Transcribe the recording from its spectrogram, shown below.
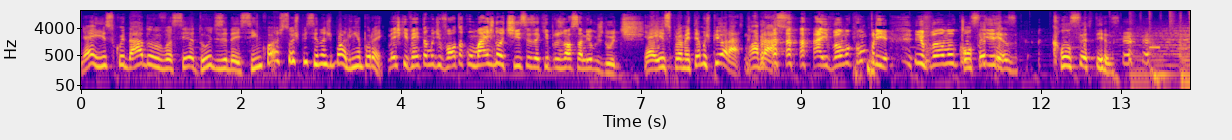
E é isso, cuidado você, Dudes e Day 5, com as suas piscinas de bolinha por aí. Mês que vem tamo de volta com mais notícias aqui pros nossos amigos dudes. E é isso, prometemos piorar. Um abraço. e vamos cumprir. E vamos com cumprir. certeza. Com certeza.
